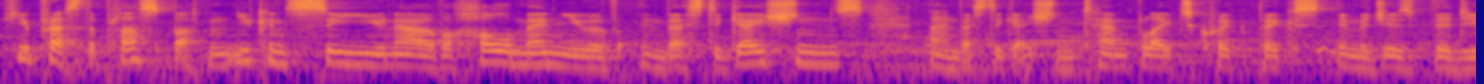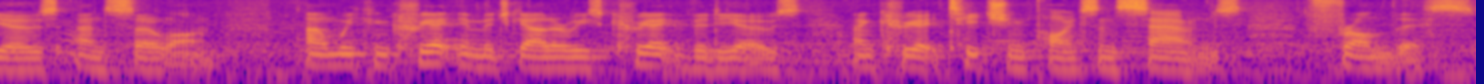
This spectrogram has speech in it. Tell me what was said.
If you press the plus button, you can see you now have a whole menu of investigations, investigation templates, quick picks, images, videos, and so on. And we can create image galleries, create videos, and create teaching points and sounds from this.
